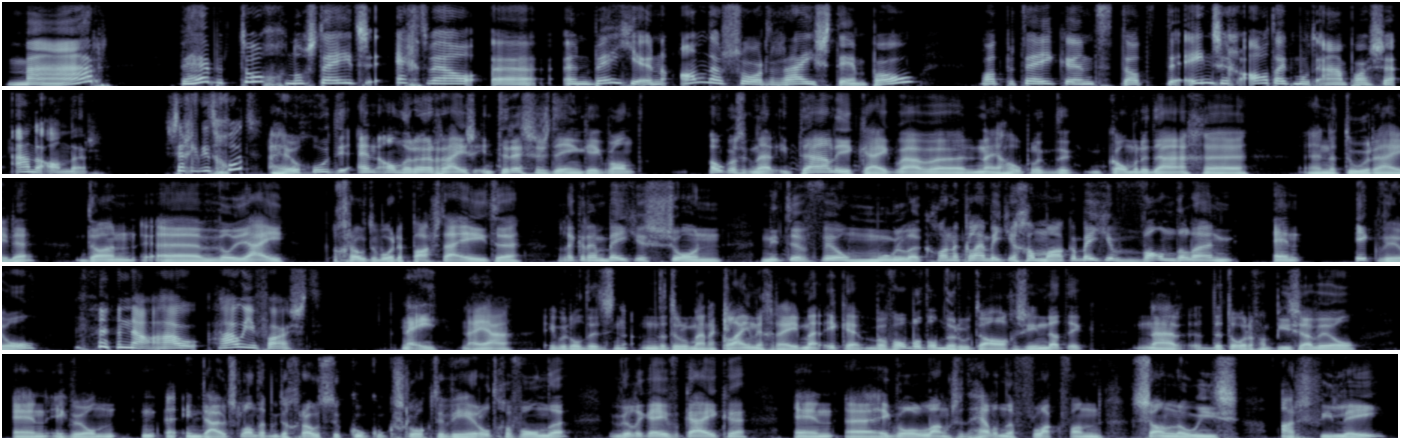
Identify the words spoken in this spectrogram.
Maar we hebben toch nog steeds echt wel eh, een beetje een ander soort reistempo. Wat betekent dat de een zich altijd moet aanpassen aan de ander. Zeg ik dit goed? Heel goed. En andere reisinteresses, denk ik. Want ook als ik naar Italië kijk, waar we nou ja, hopelijk de komende dagen eh, naartoe rijden, dan eh, wil jij grote borden pasta eten, lekker een beetje zon, niet te veel moeilijk, gewoon een klein beetje gemak, een beetje wandelen. En ik wil, nou, hou, hou je vast. nee, nou ja, ik bedoel, dit is natuurlijk maar een kleine greep, maar ik heb bijvoorbeeld op de route al gezien dat ik naar de toren van Pisa wil. En ik wil in Duitsland heb ik de grootste koekoekslok ter wereld gevonden. Wil ik even kijken. En eh, ik wil langs het hellende vlak van San Luis Arsfilet.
